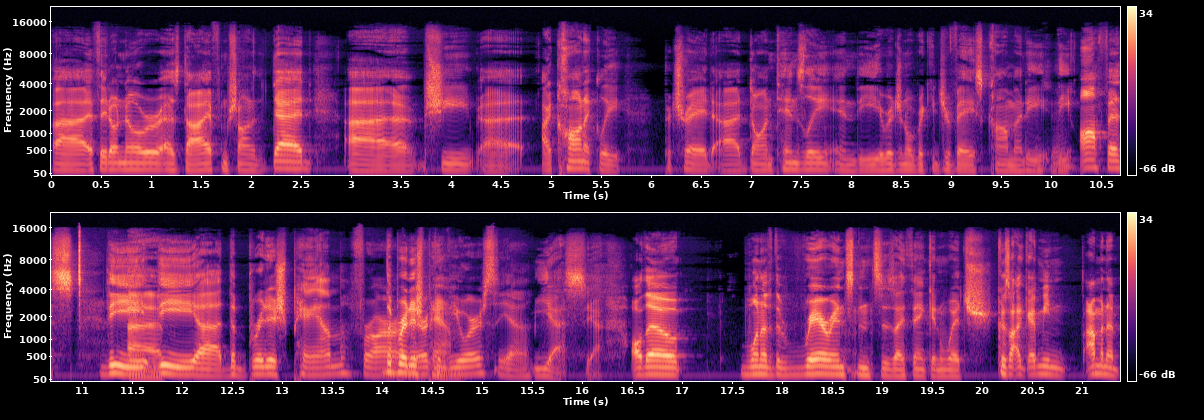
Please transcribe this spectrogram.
uh, if they don't know her as Di from Shaun of the Dead, uh, she uh, iconically portrayed uh, Dawn Tinsley in the original Ricky Gervais comedy Mm-hmm. The Office. the Uh, the uh the British Pam for our The British American Pam. viewers. Yeah. Yes, yeah. Although one of the rare instances I think in which, because I, I mean, I'm an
